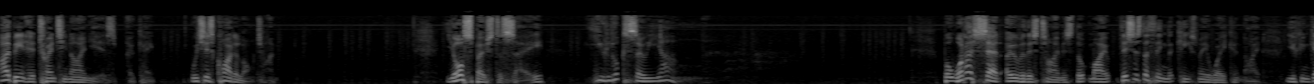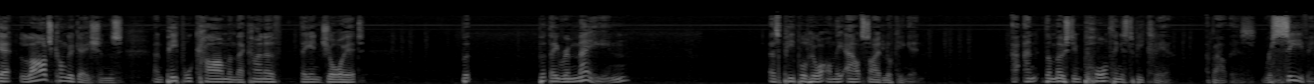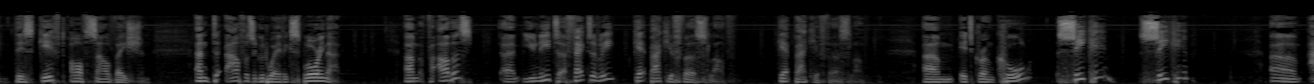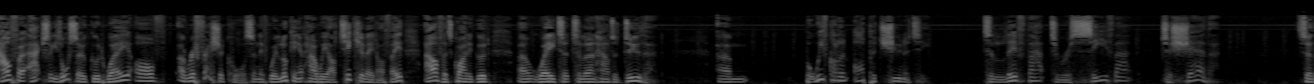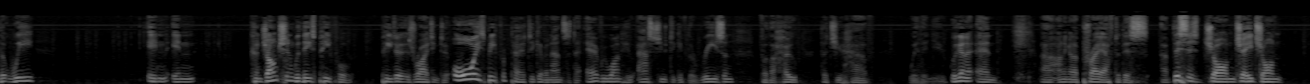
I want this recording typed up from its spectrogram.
I've been here 29 years, okay, which is quite a long time. You're supposed to say, You look so young. But what I've said over this time is that my, this is the thing that keeps me awake at night. You can get large congregations and people come and they're kind of, they enjoy it, but, but they remain as people who are on the outside looking in. And the most important thing is to be clear about this receiving this gift of salvation. And Alpha's a good way of exploring that. Um, for others, um, you need to effectively get back your first love. Get back your first love. Um, it's grown cool. Seek Him. Seek Him. Um, Alpha actually is also a good way of a refresher course. And if we're looking at how we articulate our faith, Alpha is quite a good uh, way to, to learn how to do that. Um, but we've got an opportunity to live that, to receive that, to share that. So that we, in, in conjunction with these people Peter is writing to. Always be prepared to give an answer to everyone who asks you to give the reason for the hope that you have within you. We're going to end, uh, I'm going to pray after this. Uh, this is John, J. John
